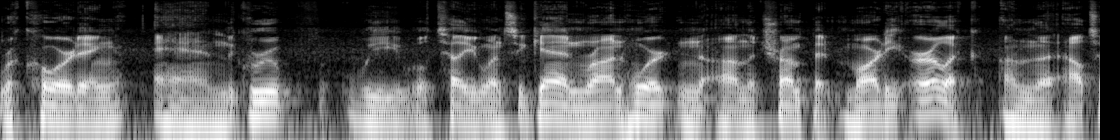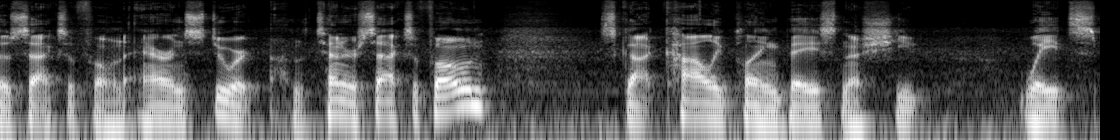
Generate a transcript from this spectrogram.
recording. And the group, we will tell you once again Ron Horton on the trumpet, Marty Ehrlich on the alto saxophone, Aaron Stewart on the tenor saxophone, Scott Colley playing bass, Nasheet Waits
